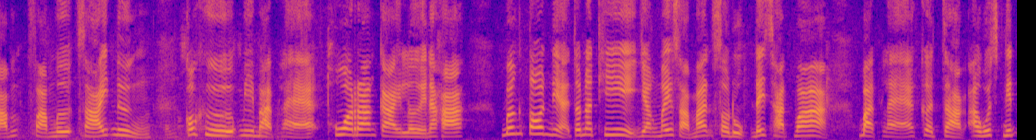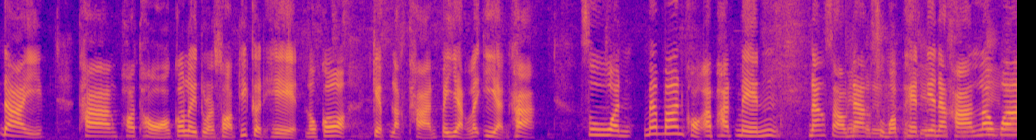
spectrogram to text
3 ฝ่ามือซ้าย 1 ก็คือมีบาดแผลทั่วร่างกายเลยนะคะ เบื้องต้นเนี่ยเจ้าหน้าที่ยังไม่สามารถสรุปได้ชัดว่าบาดแผลเกิดจากอาวุธชนิดใด ทางพอถอก็เลยตรวจสอบที่เกิดเหตุ แล้วก็เก็บหลักฐานไปอย่างละเอียดค่ะ ส่วนแม่บ้านของอพาร์ตเมนต์นางสาวนางสุวเพชรเนี่ยนะคะ เล่าว่า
